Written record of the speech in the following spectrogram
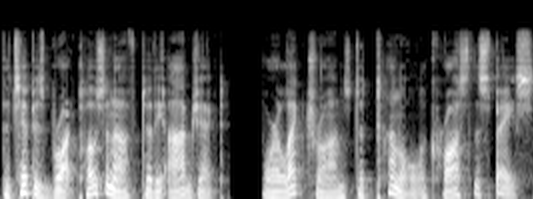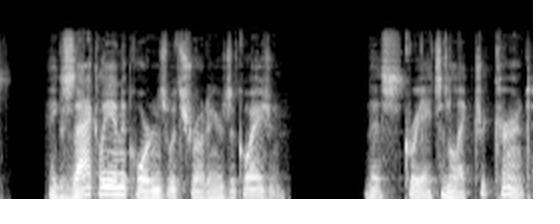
The tip is brought close enough to the object for electrons to tunnel across the space, exactly in accordance with Schrödinger's equation. This creates an electric current.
